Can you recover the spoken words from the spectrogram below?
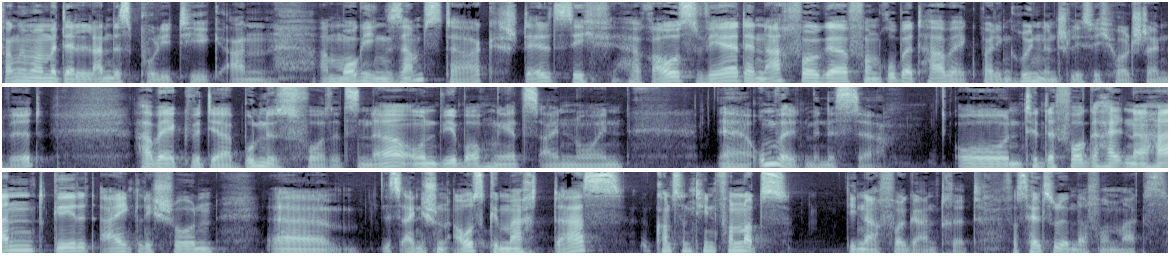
Fangen wir mal mit der Landespolitik an. Am morgigen Samstag stellt sich heraus, wer der Nachfolger von Robert Habeck bei den Grünen in Schleswig-Holstein wird. Habeck wird ja Bundesvorsitzender und wir brauchen jetzt einen neuen äh, Umweltminister. Und hinter vorgehaltener Hand gilt eigentlich schon, äh, ist eigentlich schon ausgemacht, dass Konstantin von Notz die Nachfolge antritt. Was hältst du denn davon, Max?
